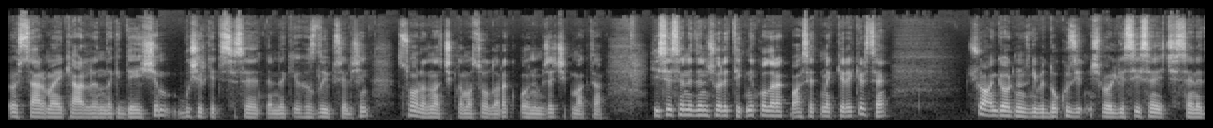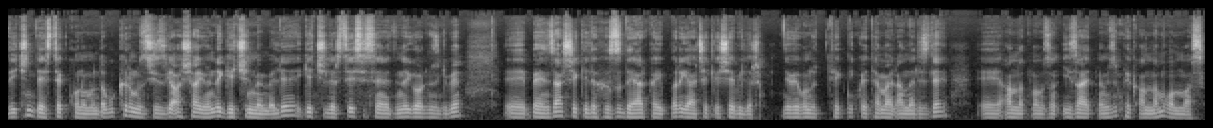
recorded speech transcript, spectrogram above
öz sermaye karlılığındaki değişim bu şirket hisse senetlerindeki hızlı yükselişin sonradan açıklaması olarak önümüze çıkmakta. Hisse senedini şöyle teknik olarak bahsetmek gerekirse şu an gördüğünüz gibi 9.70 bölgesi hisse senedi için destek konumunda. Bu kırmızı çizgi aşağı yönde geçilmemeli. Geçilirse hisse senedinde gördüğünüz gibi e, benzer şekilde hızlı değer kayıpları gerçekleşebilir. Ve bunu teknik ve temel analizle e, anlatmamızın, izah etmemizin pek anlamı olmaz.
